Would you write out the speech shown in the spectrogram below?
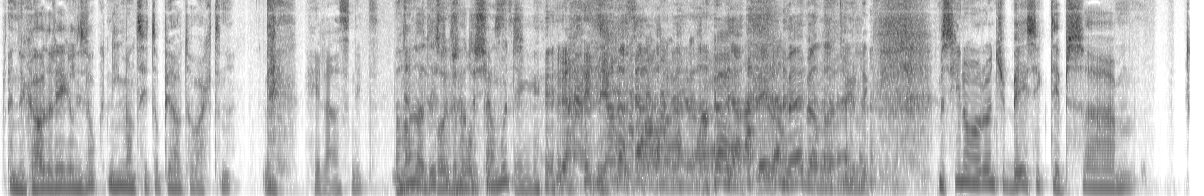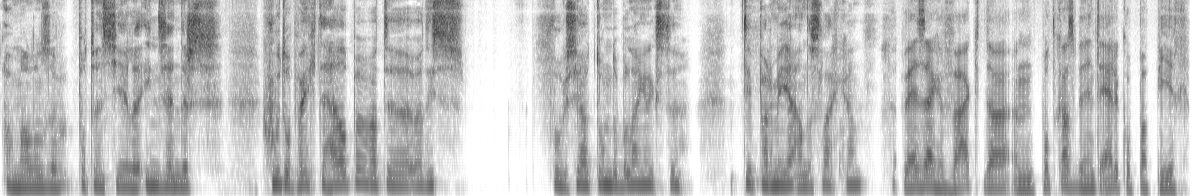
en de gouden regel is ook, niemand zit op jou te wachten. Hè. Helaas niet. Ja, dat is toch zo, dus je moet... Ja, ja, dat is wel. ja, wij wel natuurlijk. Misschien nog een rondje basic tips. Uh, om al onze potentiële inzenders goed op weg te helpen. Wat, uh, wat is volgens jou, Tom, de belangrijkste tip waarmee je aan de slag kan? Wij zeggen vaak dat een podcast begint eigenlijk op papier.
